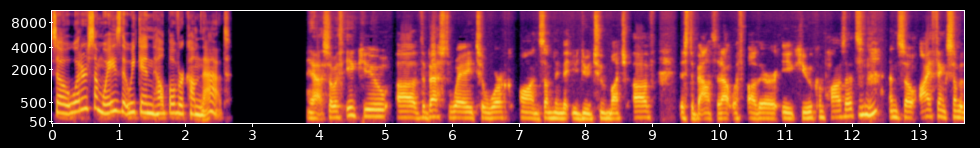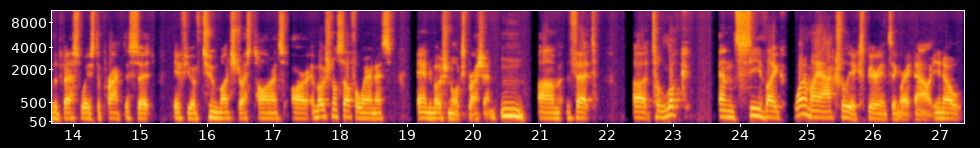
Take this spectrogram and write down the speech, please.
So, what are some ways that we can help overcome that? Yeah, so with EQ, uh, the best way to work on something that you do too much of is to balance it out with other EQ composites. Mm-hmm. And so I think some of the best ways to practice it if you have too much stress tolerance are emotional self awareness and emotional expression. Mm. Um, that uh, to look and see, like, what am I actually experiencing right now? You know,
